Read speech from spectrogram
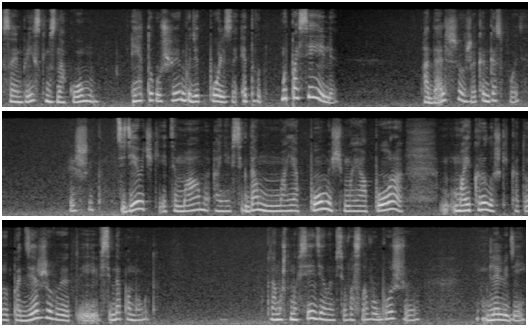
своим близким, знакомым. И это уже будет польза. Это вот мы посеяли, а дальше уже как Господь решит. Эти девочки, эти мамы, они всегда моя помощь, моя опора, мои крылышки, которые поддерживают и всегда помогут. Потому что мы все делаем все во славу Божию для людей.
